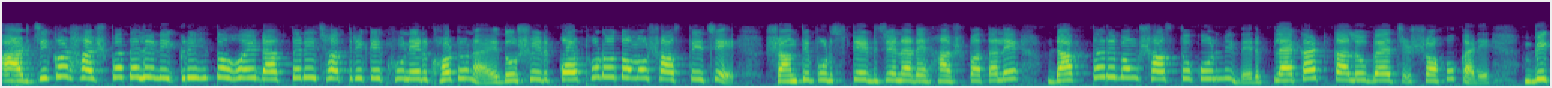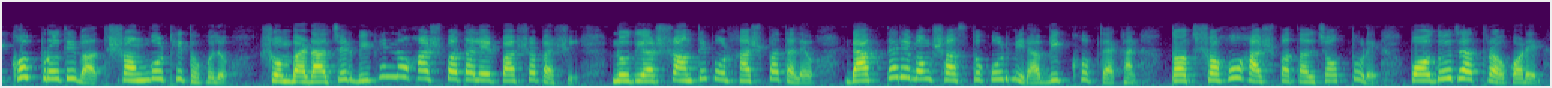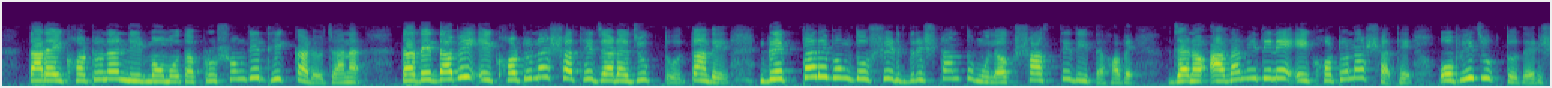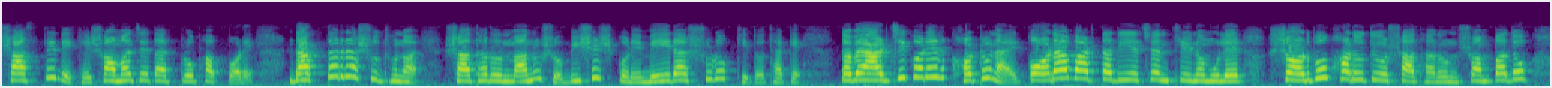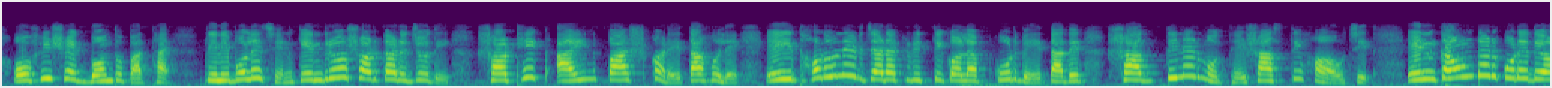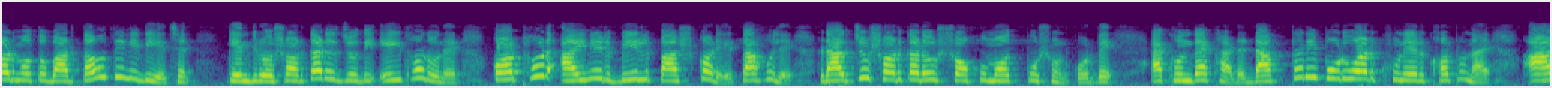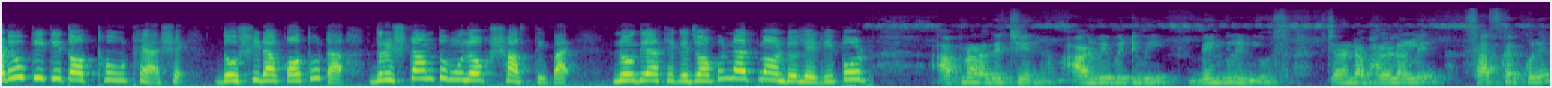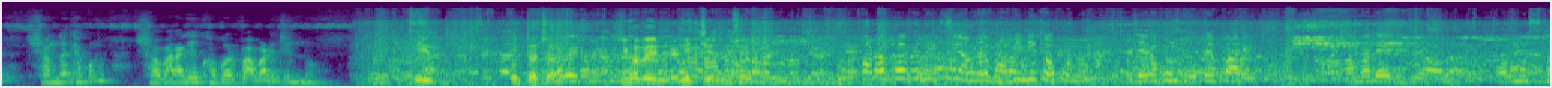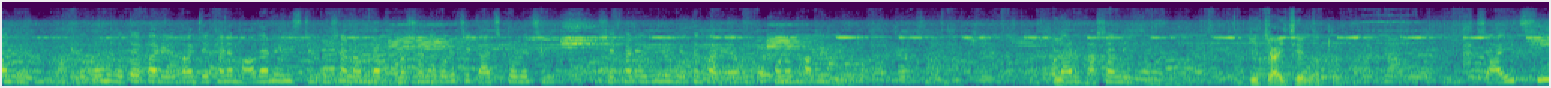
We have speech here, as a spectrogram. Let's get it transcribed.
আরজিকর হাসপাতালে নিগৃহীত হয়ে ডাক্তারি ছাত্রীকে খুনের ঘটনায় দোষীর কঠোরতম শাস্তি চেয়ে শান্তিপুর স্টেট জেনারেল হাসপাতালে ডাক্তার এবং স্বাস্থ্যকর্মীদের প্ল্যাকার্ড কালো ব্যাচ সহকারে বিক্ষোভ প্রতিবাদ সংগঠিত হলো। সোমবার রাজ্যের বিভিন্ন হাসপাতালের পাশাপাশি নদিয়ার শান্তিপুর হাসপাতালেও ডাক্তার এবং স্বাস্থ্যকর্মীরা বিক্ষোভ দেখান। তৎসহ হাসপাতাল চত্বরে পদযাত্রাও করেন। তারা এই ঘটনার নির্মমতা প্রসঙ্গে ধিক্কারও জানান। তাদের দাবি, এই ঘটনার সাথে যারা যুক্ত, তাদের গ্রেপ্তার এবং দোষীর দৃষ্টান্তমূলক শাস্তি দিতে হবে, যেন আগামী দিনে এই ঘটনার সাথে অভিযুক্তদের শাস্তি দেখে সমাজে তার প্রভাব পড়ে। ডাক্তাররা শুধু নয়, সাধারণ মানুষও, বিশেষ করে মেয়েরা সুরক্ষিত থাকে। তবে আরজিকরের ঘটনায় কড়া বার্তা দিয়েছেন তৃণমূলের সর্বভারতীয় সাধারণ সম্পাদক অভিষেক বন্দ্যোপাধ্যায়। তিনি বলেছেন, কেন্দ্রীয় সরকার যদি সঠিক আইন পাশ করে, তাহলে এই ধরনের যারা কৃত্তিকলাপ করবে, তাদের সাত দিনের মধ্যে শাস্তি হওয়া উচিত। এনকাউন্টার করে দেওয়ার মতো বার্তাও তিনি দিয়েছেন। কেন্দ্রীয় সরকার যদি এই ধরনের কঠোর আইনের বিল পাশ করে, তাহলে রাজ্য সরকারও সহমত পোষণ করবে। এখন দেখার ডাক্তারি পড়ুয়ার খুনের ঘটনায় আরও কি কি তথ্য উঠে আসে, দোষীরা কতটা দৃষ্টান্তমূলক শাস্তি পায়? নদিয়া থেকে জগন্নাথ মণ্ডলের রিপোর্ট। আপনারা দেখছেন আরবিবি টিভি বেঙ্গলি নিউজ চ্যানেলটা ভালো লাগলে সাবস্ক্রাইব করে সঙ্গে থাকুন। সবার আগে খবর পাবার জন্য। এই অত্যাচার কীভাবে নিচ্ছেন বিষয় খারাপভাবে দেখছি আমরা ভাবিনি কখনো যেরকম হতে পারে। আমাদের কর্মস্থলে এরকম হতে পারে বা যেখানে মাদার ইনস্টিটিউশন আমরা পড়াশোনা করেছি কাজ করেছি সেখানে এগুলো হতে পারে কখনো ভাবিনি। বলার ভাষা নেই আমাদের। কি চাইছেন আপনি? চাইছি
